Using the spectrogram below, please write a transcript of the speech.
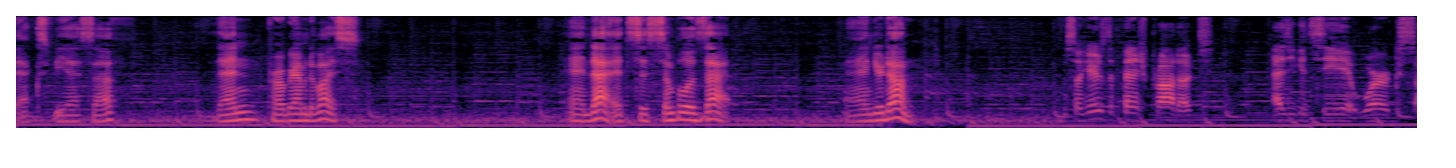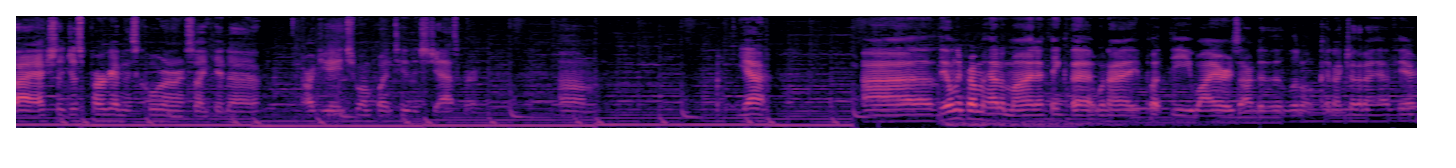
XSVF. Then Program Device. And that, it's as simple as that. And you're done. So here's the finished product. As you can see, it works. I actually just programmed this cooler so I could uh, RGH 1.2 this Jasper. Um, yeah. Uh, the only problem I had in mind, I think that when I put the wires onto the little connector that I have here,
